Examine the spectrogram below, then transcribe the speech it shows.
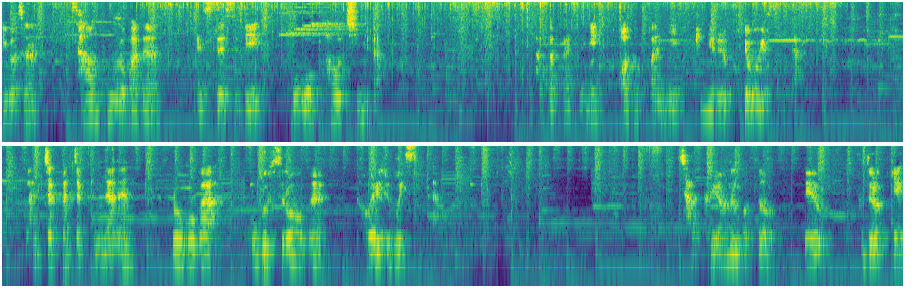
이것은 사은품으로 받은 SSD 보호 파우치입니다. 답답할 테니 어서 빨리 비닐을 벗겨보겠습니다. 반짝반짝 빛나는 로고가 고급스러움을 더해주고 있습니다. 자크 여는 것도 매우 부드럽게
